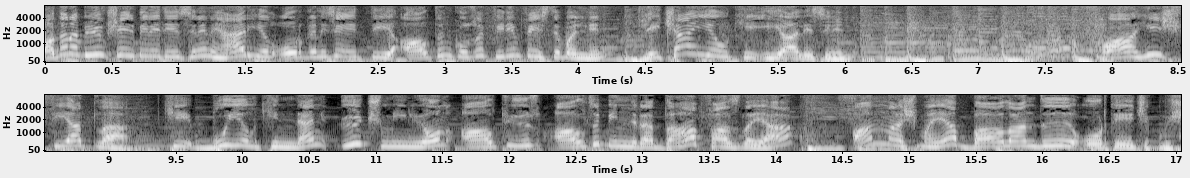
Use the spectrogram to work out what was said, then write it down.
Adana Büyükşehir Belediyesi'nin her yıl organize ettiği Altın Koza Film Festivali'nin geçen yılki ihalesinin fahiş fiyatla ki bu yılkinden 3 milyon 606 bin lira daha fazlaya anlaşmaya bağlandığı ortaya çıkmış.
